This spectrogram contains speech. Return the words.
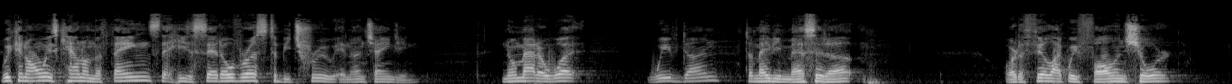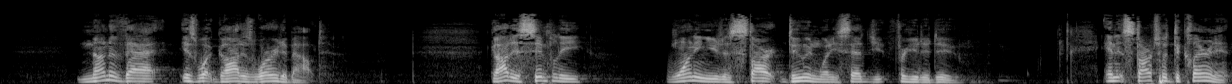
We can always count on the things that He has said over us to be true and unchanging. No matter what we've done to maybe mess it up or to feel like we've fallen short, none of that is what God is worried about. God is simply wanting you to start doing what He said for you to do. And it starts with declaring it.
